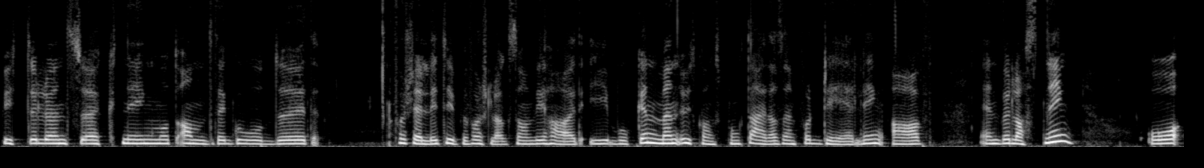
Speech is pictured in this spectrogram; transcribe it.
Bytte lønnsøkning mot andre goder. Forskjellige typer forslag som vi har i boken. Men utgangspunktet er altså en fordeling av en belastning. Og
